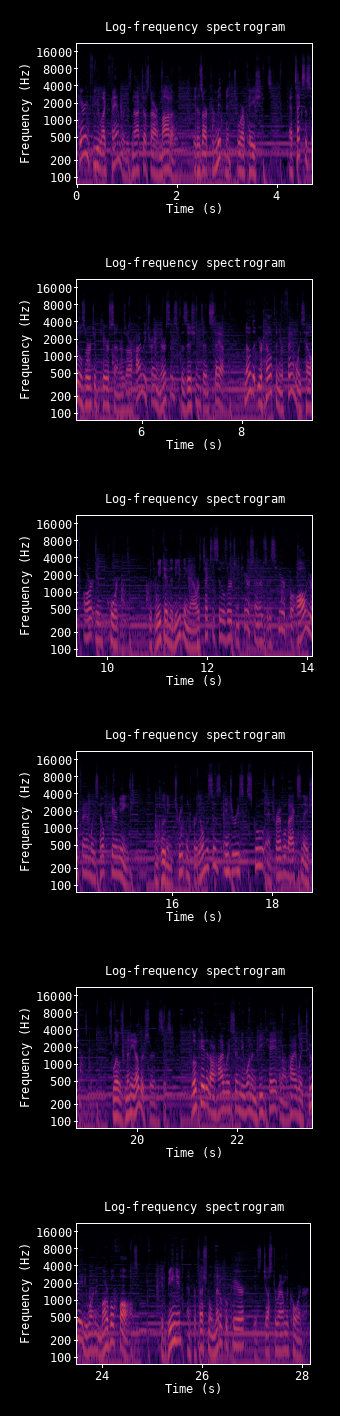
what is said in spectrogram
Caring for you like family is not just our motto, it is our commitment to our patients. At Texas Hills Urgent Care Centers, our highly trained nurses, physicians, and staff know that your health and your family's health are important. With weekend and evening hours, Texas Hills Urgent Care Centers is here for all your family's health care needs, including treatment for illnesses, injuries, school and travel vaccinations, as well as many other services. Located on Highway 71 in Bee Cave and on Highway 281 in Marble Falls, convenient and professional medical care is just around the corner.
